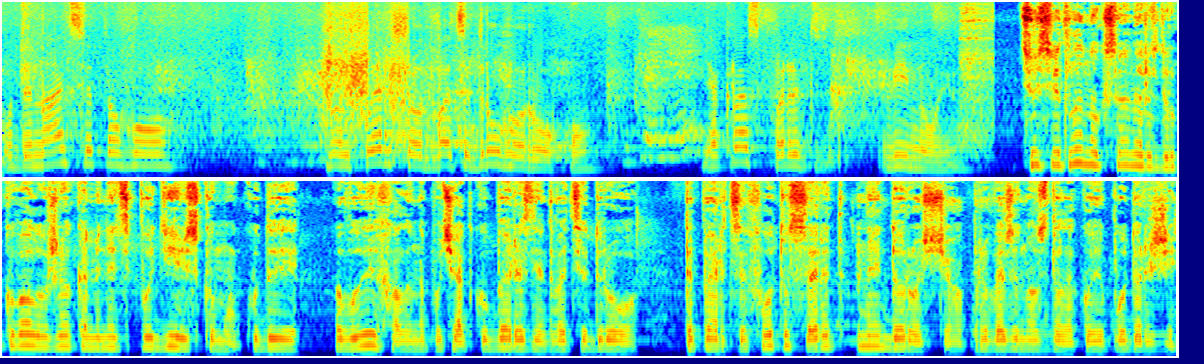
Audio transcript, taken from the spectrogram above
11.01.22 року, якраз перед війною. Цю світлину Оксана роздрукувала вже Кам'янець-Подільському, куди виїхали на початку березня 22-го. Тепер це фото серед найдорожчого, привезеного з далекої подорожі,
